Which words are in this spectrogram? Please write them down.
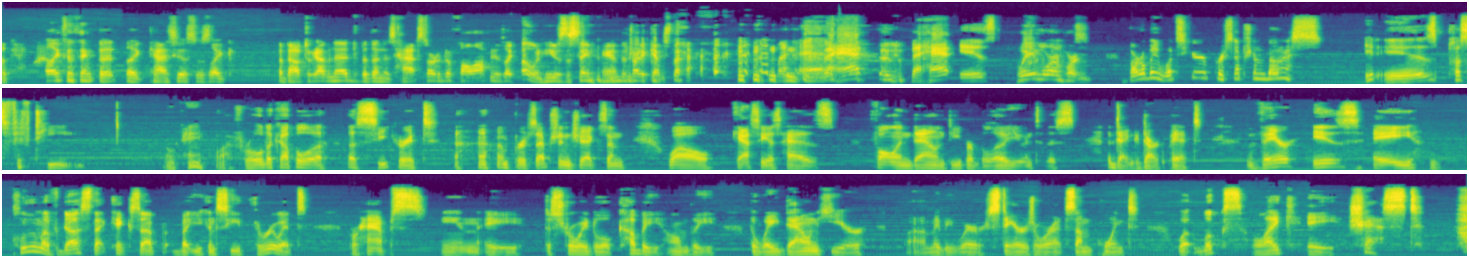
Okay. I like to think that like Cassius was like about to grab an edge, but then his hat started to fall off, and he was like, "Oh!" and he used the same hand to try to catch that. the hat, the hat is Way more important. Bartleby. What's your perception bonus? It is plus 15. Okay, well, I've rolled a couple of, of secret perception checks, and while Cassius has fallen down deeper below you into this dank, dark pit, there is a plume of dust that kicks up, but you can see through it, perhaps in a destroyed little cubby on the, the way down here, uh, maybe where stairs were at some point, what looks like a chest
